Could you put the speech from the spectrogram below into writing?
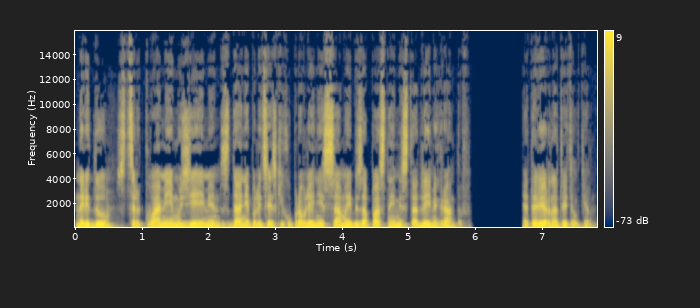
Наряду с церквами и музеями здания полицейских управлений — самые безопасные места для иммигрантов». «Это верно», — ответил Керн.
